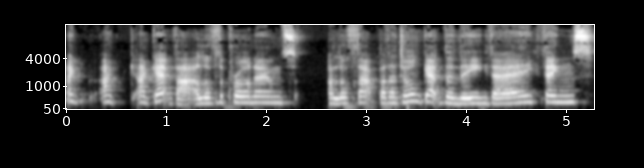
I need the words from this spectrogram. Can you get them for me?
I, I I get that. I love the pronouns. I love that, but I don't get the they they things.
